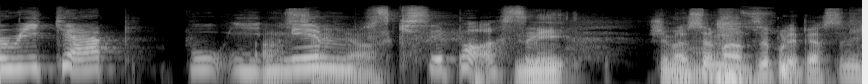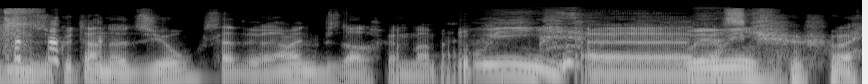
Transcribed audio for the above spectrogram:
un recap où ils Ah, miment Seigneur. ce qui s'est passé. Mais j'aimerais seulement dire pour les personnes qui nous écoutent en audio, ça devait vraiment être bizarre comme moment. Oui. Euh, Oui, parce oui. que, ouais.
